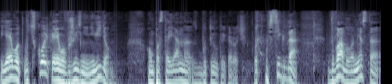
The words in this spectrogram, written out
И я его, вот сколько я его в жизни не видел, он постоянно с бутылкой, короче. Вот всегда. Два было места,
